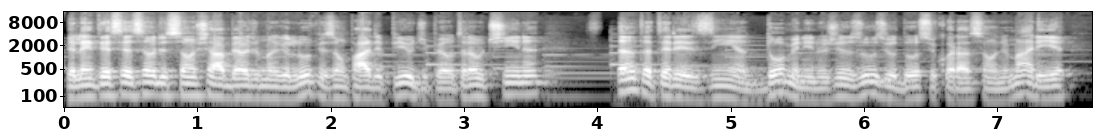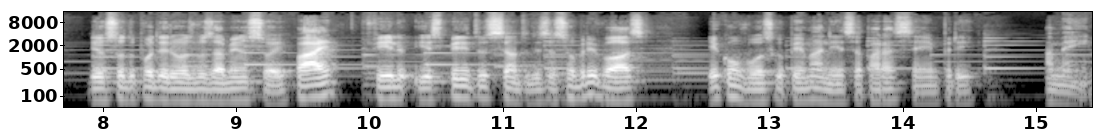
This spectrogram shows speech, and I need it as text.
Pela intercessão de São Chabel de Mangluf, São Padre Pio de Peltrautina, Santa Teresinha do Menino Jesus e o Doce Coração de Maria, Deus Todo-Poderoso vos abençoe. Pai, Filho e Espírito Santo desça sobre vós e convosco permaneça para sempre. Amém.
